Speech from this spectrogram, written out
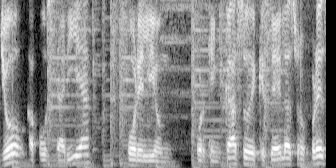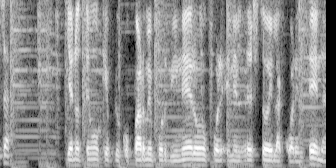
yo apostaría por el Lyon, porque en caso de que se dé la sorpresa, ya no tengo que preocuparme por dinero en el resto de la cuarentena.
